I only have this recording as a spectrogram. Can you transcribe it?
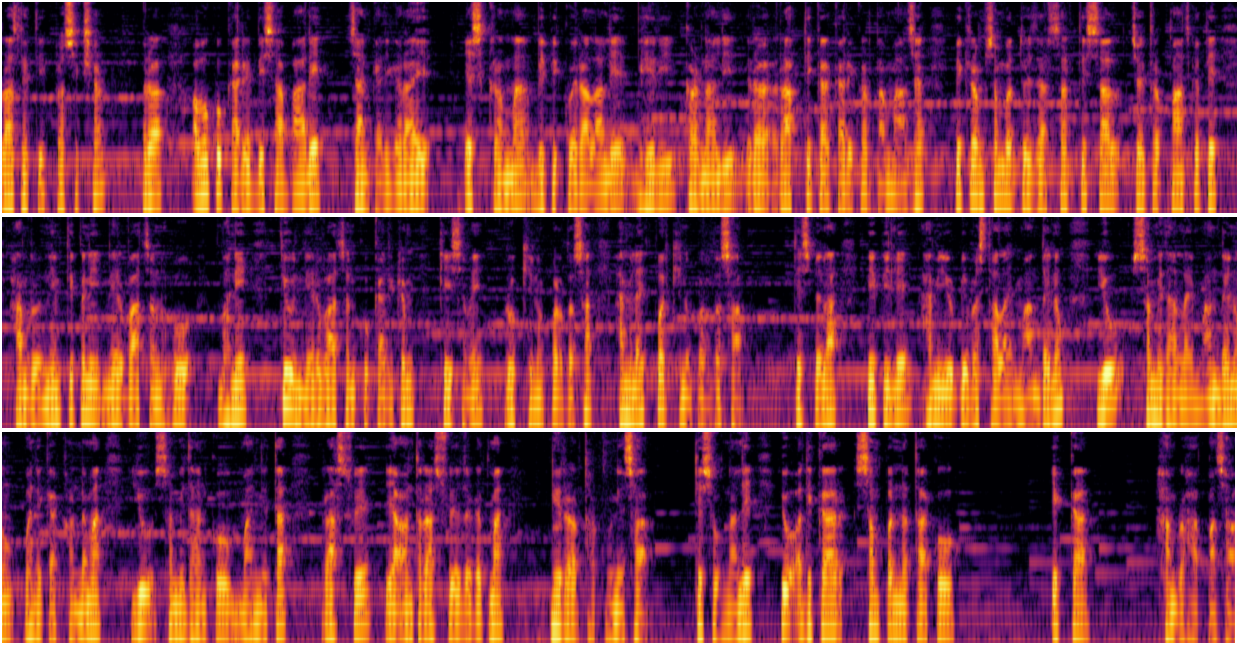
राजनीति प्रशिक्षण र अबको कार्यदिशाबारे जानकारी गराए। यस क्रममा बीपी कोइरालाले भेरी कर्णाली र राप्तीका कार्यकर्ता माझ विक्रम सम्बत दुई हजार सडतिस साल चैत्र पाँच गते हाम्रो निम्ति पनि निर्वाचन हो भने त्यो निर्वाचनको कार्यक्रम केही समय रोकिनु पर्दछ हामीलाई पर्खिनु पर्दछ। त्यसबेला बीपीले हामी यो व्यवस्थालाई मान्दैनौ यो संविधानलाई मान्दैनौ भनेका खण्डमा यो संविधानको मान्यता राष्ट्रिय या अन्तर्राष्ट्रिय जगतमा निरर्थक हुनेछ। त्यसो हुनाले यो अधिकार सम्पन्नताको एक्का हाम्रो हातमा छ।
